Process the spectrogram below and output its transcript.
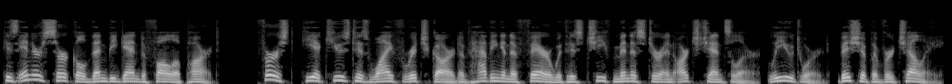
His inner circle then began to fall apart. First, he accused his wife Richgard of having an affair with his chief minister and archchancellor, Liutward, bishop of Vercelli.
